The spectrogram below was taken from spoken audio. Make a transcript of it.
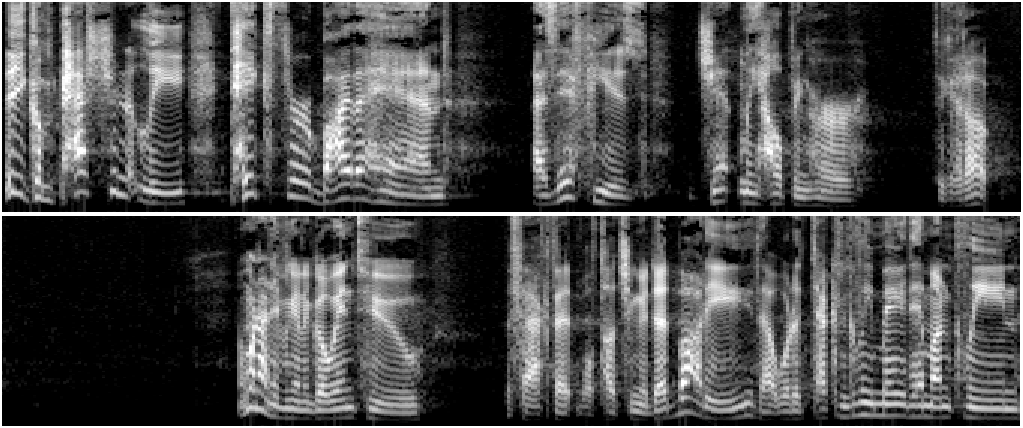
He compassionately takes her by the hand as if he is gently helping her to get up. And we're not even going to go into the fact that while touching a dead body, that would have technically made him unclean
